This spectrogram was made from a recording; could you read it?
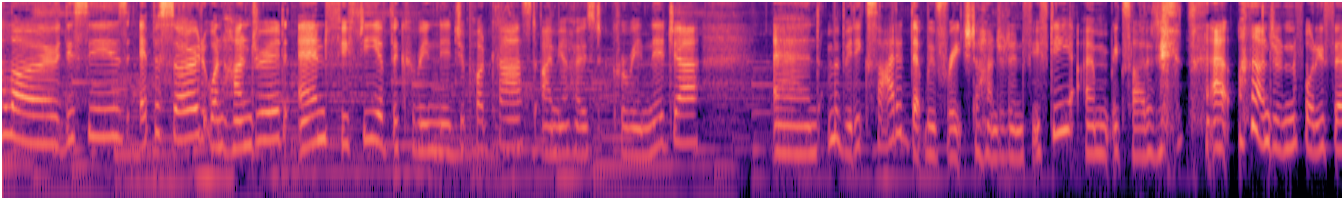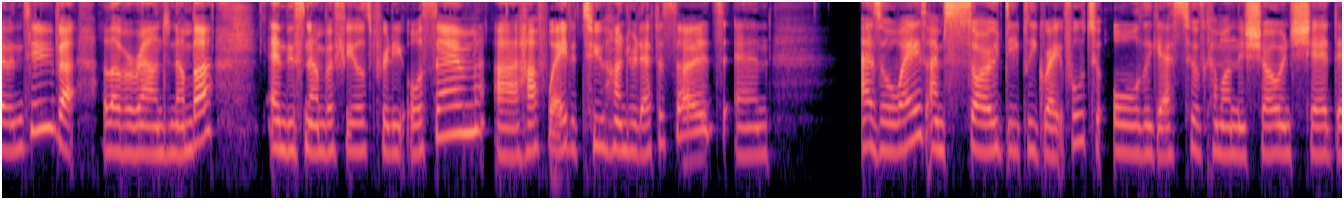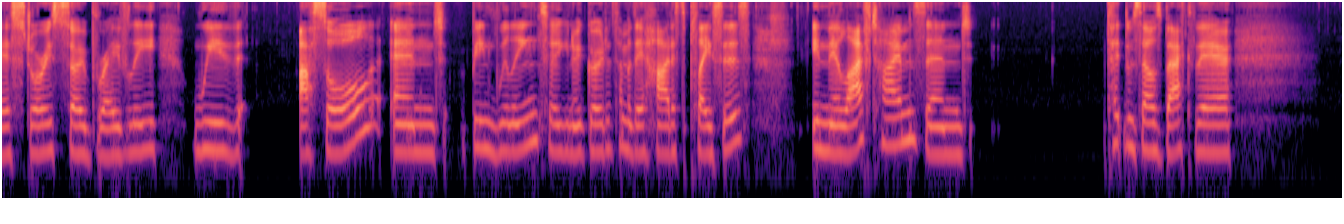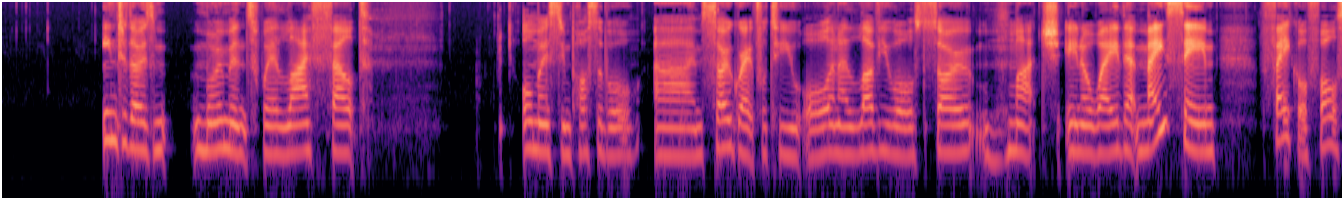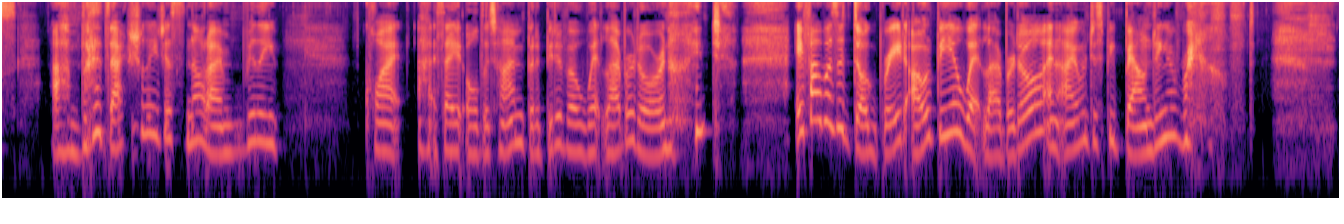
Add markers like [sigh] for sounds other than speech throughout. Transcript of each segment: Hello, this is episode 150 of the Corinne Nijjer podcast. I'm your host, Corinne Nijjer, and I'm a bit excited that we've reached 150. I'm excited [laughs] at 147 too, but I love a round number, and this number feels pretty awesome. Uh, halfway to 200 episodes, and as always, I'm so deeply grateful to all the guests who have come on this show and shared their stories so bravely with us all and been willing to, you know, go to some of their hardest places in their lifetimes and take themselves back there into those moments where life felt almost impossible. Uh, I'm so grateful to you all, and I love you all so much in a way that may seem fake or false, [laughs] um, but it's actually just not. I'm really quite, [laughs] I say it all the time, but a bit of a wet Labrador. [laughs] And I, if I was a dog breed, I would be a wet Labrador and I would just be bounding [laughs] around,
